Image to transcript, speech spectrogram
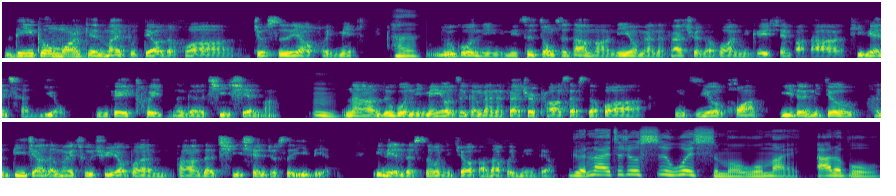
？legal market 卖不掉的话，就是要毁灭。哈如果你你是种植大麻，你有 manufacture 的话，你可以先把它提炼成油。你可以推那个期限嘛？嗯，那如果你没有这个 manufacture process 的话，你只有花，一的你就很低价的卖出去，要不然它的期限就是一年，一年的时候你就要把它毁灭掉。原来这就是为什么我买 edible，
